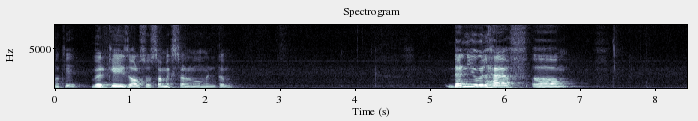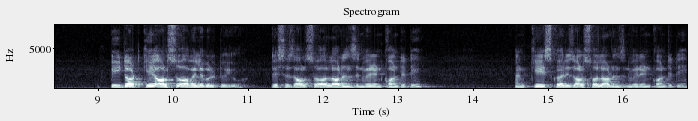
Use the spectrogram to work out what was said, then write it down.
okay where K is also some external momentum then you will have um, p dot k also available to you. This is also a Lorentz invariant quantity and k square is also a Lorentz invariant quantity.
